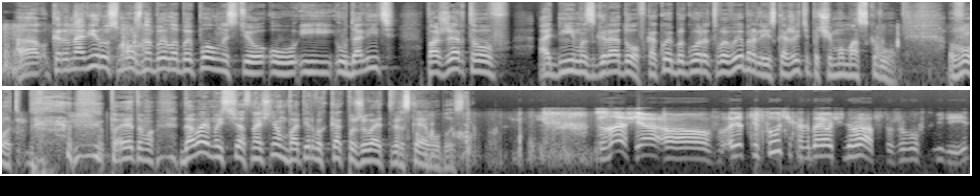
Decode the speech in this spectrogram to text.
э, коронавирус можно было бы полностью у, и удалить, пожертвовав одним из городов. Какой бы город вы выбрали и скажите, почему Москву. Вот. Поэтому давай мы сейчас начнем. Во-первых, как поживает Тверская область? Ты знаешь, я э, редкий случай, когда я очень рад, что живу в Твери,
